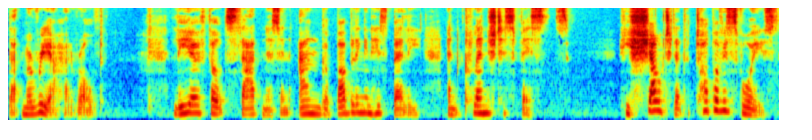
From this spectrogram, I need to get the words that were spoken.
that Maria had rolled. Leo felt sadness and anger bubbling in his belly and clenched his fists. He shouted at the top of his voice,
